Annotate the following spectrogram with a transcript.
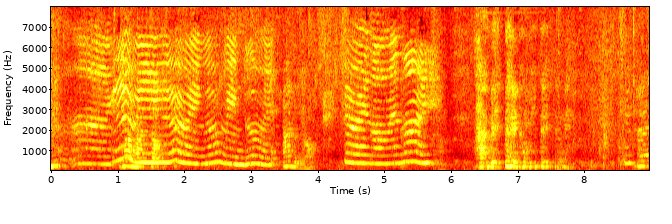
うねママとあるよ食べたい飲みたいだねああ、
